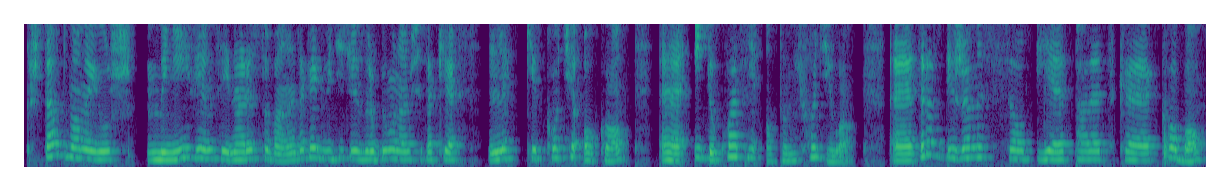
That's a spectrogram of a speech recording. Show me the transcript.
Kształt mamy już mniej więcej narysowany. Tak jak widzicie, zrobiło nam się takie lekkie kocie oko e, i dokładnie o to mi chodziło. E, teraz bierzemy sobie paletkę Kobo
